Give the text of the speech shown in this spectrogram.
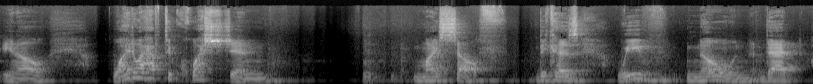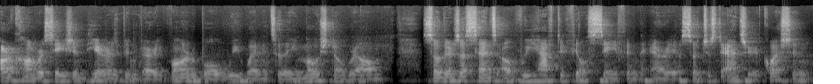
you know, why do I have to question myself? Because we've known that our conversation here has been very vulnerable. We went into the emotional realm. So there's a sense of we have to feel safe in the area. So just to answer your question,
